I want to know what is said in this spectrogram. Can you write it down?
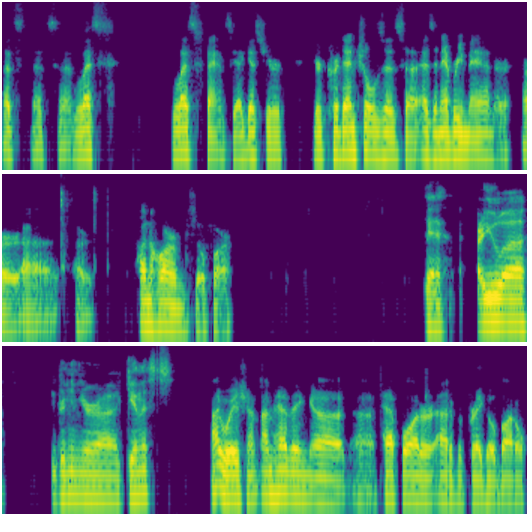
that's that's uh, less less fancy. I guess your your credentials as uh, as an everyman are are uh, are unharmed so far. Yeah. Are you uh drinking your uh Guinness? I wish I'm I'm having uh, uh, tap water out of a Prego bottle.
